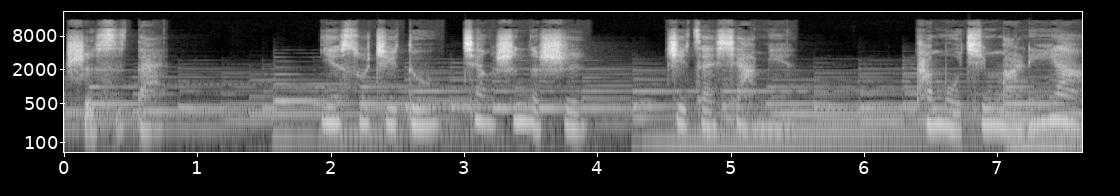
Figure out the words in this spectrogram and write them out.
十四代。耶稣基督降生的事记在下面。他母亲玛利亚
